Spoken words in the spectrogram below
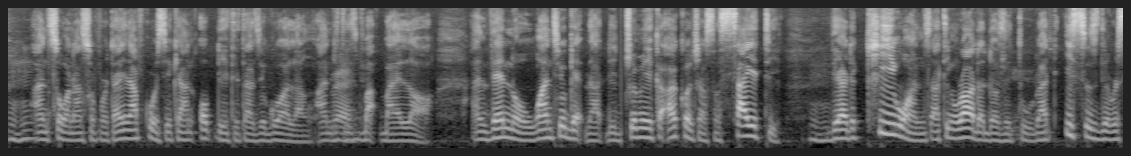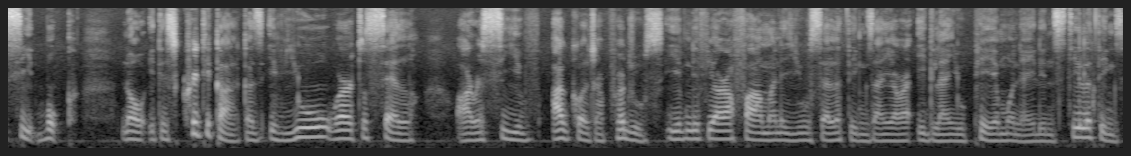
mm -hmm. and so on and so forth. And of course, you can update it as you go along, and right. it is backed by law. And then now, once you get that, the Jamaica Agriculture Society, mm -hmm. they are the key ones, I think RADA does it too, that issues the receipt book. Now, it is critical, because if you were to sell or receive agriculture produce, even if you're a farmer and you sell the things and you're an eagle and you pay your money and you didn't steal the things,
